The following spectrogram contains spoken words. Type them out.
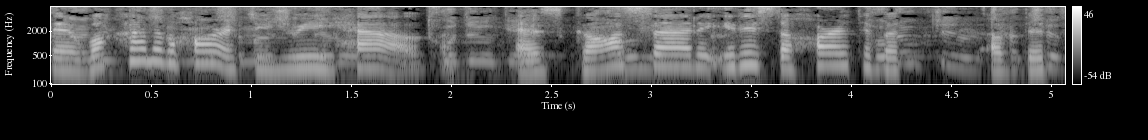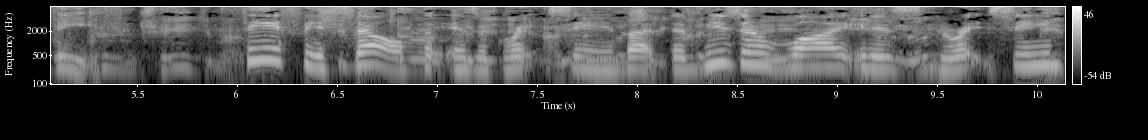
then what kind of heart do we have? As God said, it is the heart of, a, of the thief. Thief itself is a great sin, but the reason why it is a great sin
